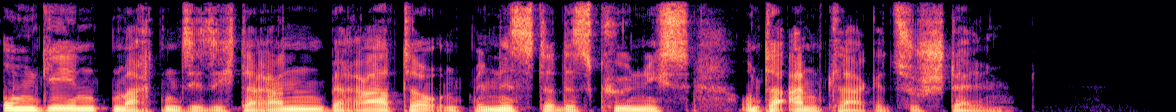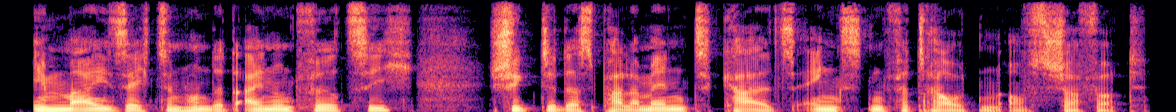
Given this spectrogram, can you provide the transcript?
Umgehend machten sie sich daran, Berater und Minister des Königs unter Anklage zu stellen. Im Mai 1641 schickte das Parlament Karls engsten Vertrauten aufs Schafott,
